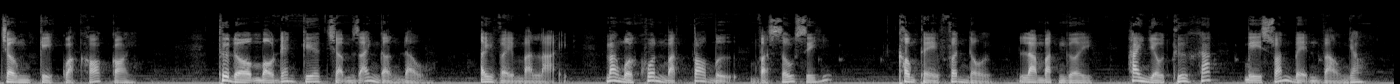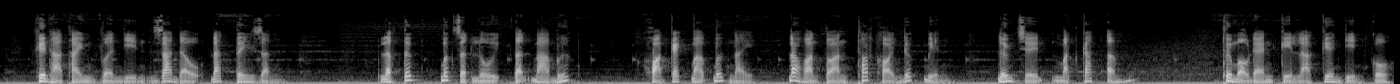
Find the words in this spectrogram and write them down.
Trông kỳ quặc khó coi. Thứ đồ màu đen kia chậm rãi ngẩng đầu, ấy vậy mà lại Mang một khuôn mặt to bự và xấu xí. Không thể phân nổi Là mặt người hay nhiều thứ khác Bị xoắn bệnh vào nhau, Khiến Hà Thanh vừa nhìn ra đầu đã tê dần. Lập tức bước giật lùi tận ba bước. Khoảng cách ba bước này Đã hoàn toàn thoát khỏi nước biển, Đứng trên mặt cát ấm. Thư màu đen kỳ lạ kia nhìn cô,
